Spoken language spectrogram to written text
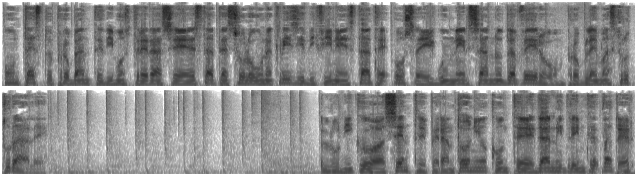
un test probante dimostrerà se è stata solo una crisi di fine estate o se i Gunners hanno davvero un problema strutturale. L'unico assente per Antonio Conte è Danny Drinkwater,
